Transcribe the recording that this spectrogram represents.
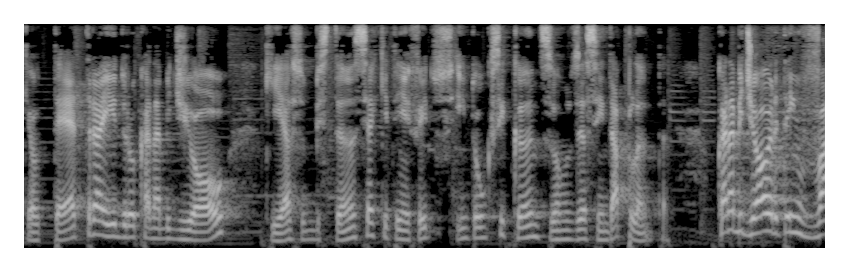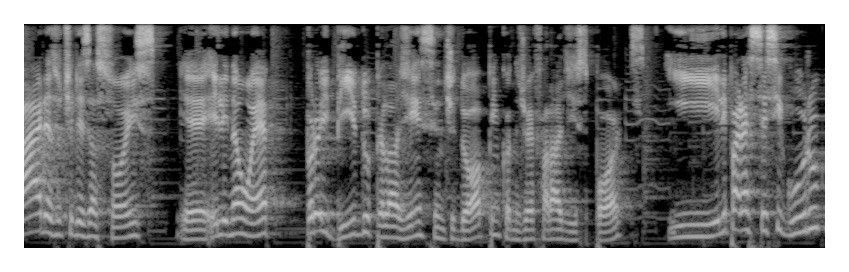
que é o tetrahidrocannabidiol, que é a substância que tem efeitos intoxicantes, vamos dizer assim, da planta. O canabidiol ele tem várias utilizações, é, ele não é proibido pela agência antidoping, quando a gente vai falar de esportes, e ele parece ser seguro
